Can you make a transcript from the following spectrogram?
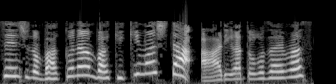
選手のバックナンバー聞きました。ありがとうございます。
